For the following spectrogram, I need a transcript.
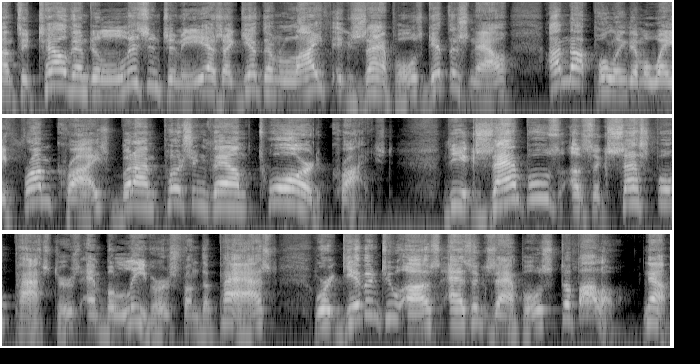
Um, to tell them to listen to me as I give them life examples. Get this now. I'm not pulling them away from Christ, but I'm pushing them toward Christ. The examples of successful pastors and believers from the past were given to us as examples to follow. Now,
